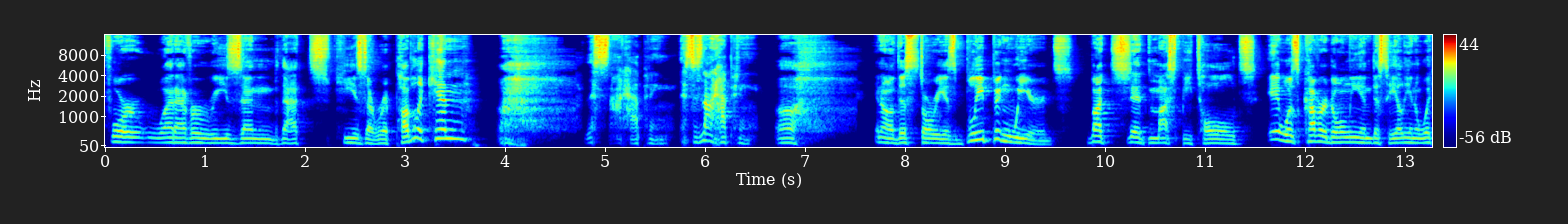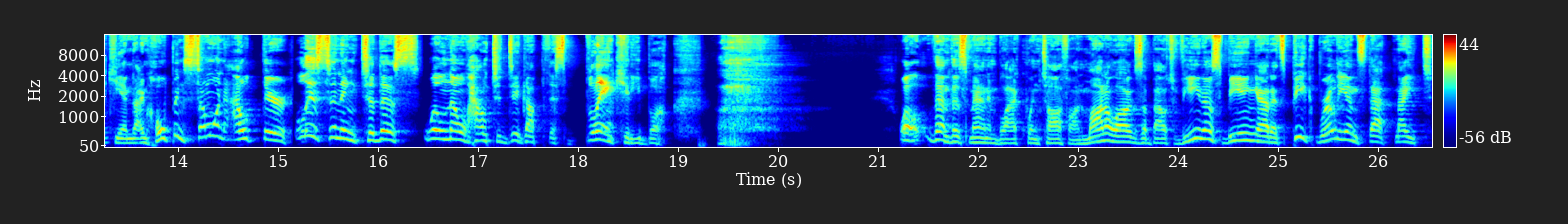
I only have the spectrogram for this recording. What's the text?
for whatever reason, that he's a Republican? This is not happening. This is not happening. Ugh. You know, this story is bleeping weird, but it must be told. It was covered only in this alien wiki, and I'm hoping someone out there listening to this will know how to dig up this blankety book. Well, then this man in black went off on monologues about Venus being at its peak brilliance that night.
